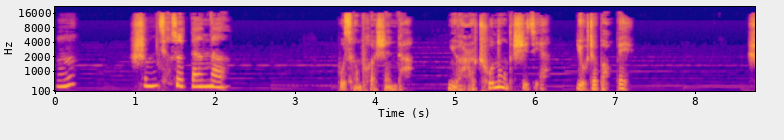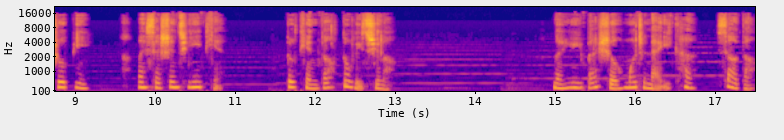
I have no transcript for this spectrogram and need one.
嗯。什么叫做丹呢？不曾破身的女儿出弄的时间，有着宝贝。说毕，弯下身去一舔，都舔到肚里去了。暖玉把手摸着奶一看，笑道：“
